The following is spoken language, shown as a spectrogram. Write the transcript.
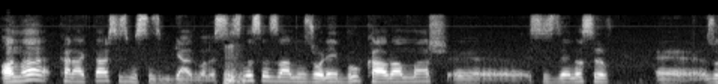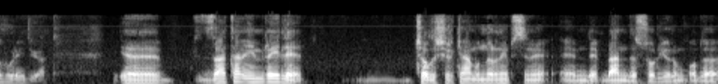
ana karakter siz misiniz gibi geldi bana. Siz Hı. nasıl hızlandınız role? Bu kavramlar e, sizde nasıl e, zuhur ediyor? Ee, zaten Emre ile çalışırken bunların hepsini hem de ben de soruyorum. O da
